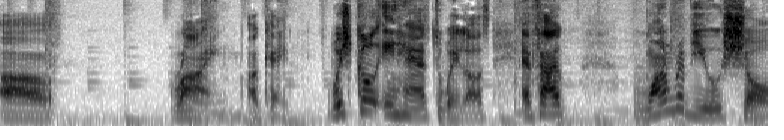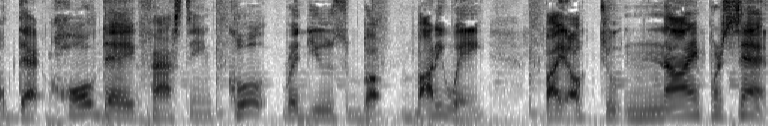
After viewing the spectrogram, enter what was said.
uh, rhyme. Okay, which could enhance the weight loss. In fact, one review showed that whole day fasting could reduce body weight by up to 9%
